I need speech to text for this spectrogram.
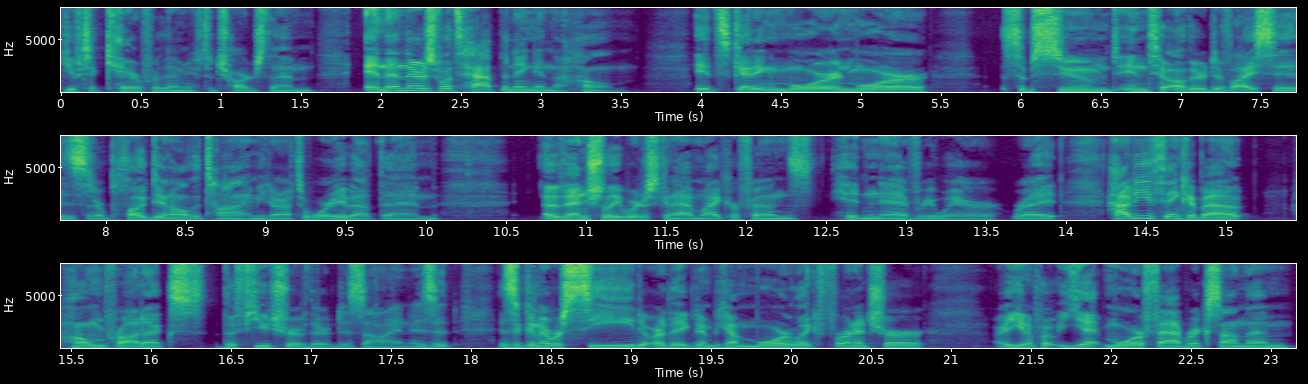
You have to care for them, you have to charge them. And then there's what's happening in the home. It's getting more and more subsumed into other devices that are plugged in all the time. You don't have to worry about them. Eventually, we're just going to have microphones hidden everywhere, right? How do you think about home products, the future of their design? Is it is it going to recede? Or are they going to become more like furniture? Are you going to put yet more fabrics on them?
